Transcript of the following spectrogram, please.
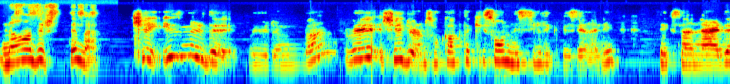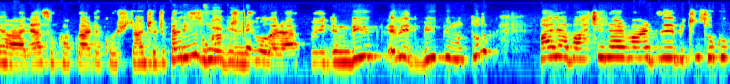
nadir değil mi? Şey İzmir'de büyüdüm ben ve şey diyorum sokaktaki son nesildik biz yani. 80'lerde hala sokaklarda koşturan çocuklar. Bunu sokak olarak büyüdüm. Büyük, evet büyük bir mutluluk. Hala bahçeler vardı, bütün sokak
